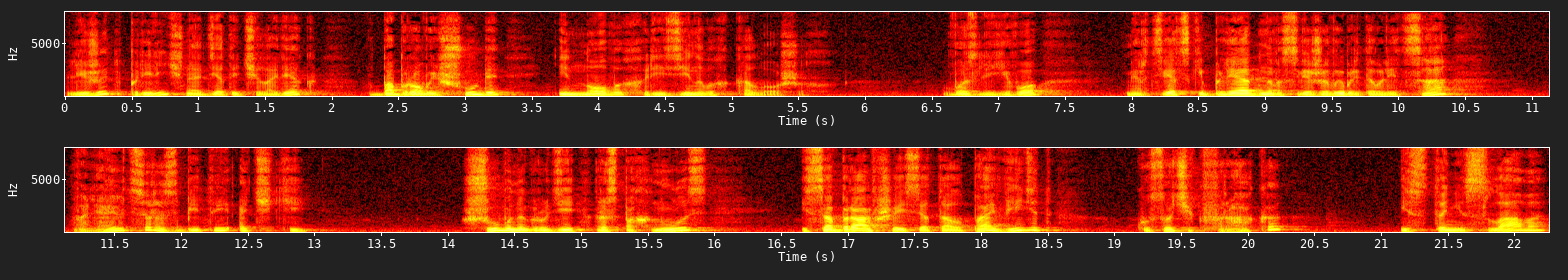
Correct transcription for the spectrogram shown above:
лежит прилично одетый человек в бобровой шубе и новых резиновых калошах. Возле его мертвецки бледного свежевыбритого лица валяются разбитые очки. Шуба на груди распахнулась, и собравшаяся толпа видит кусочек фрака и Станислава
